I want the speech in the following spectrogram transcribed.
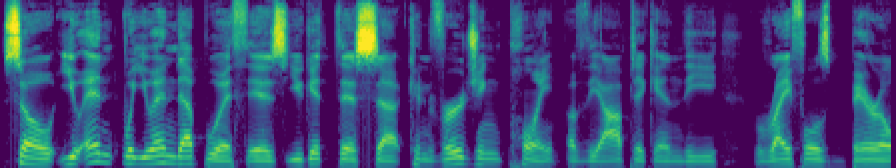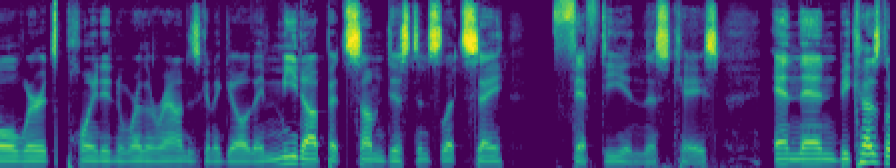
So you end what you end up with is you get this uh, converging point of the optic and the rifle's barrel where it's pointed and where the round is going to go. They meet up at some distance, let's say 50 in this case, and then because the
